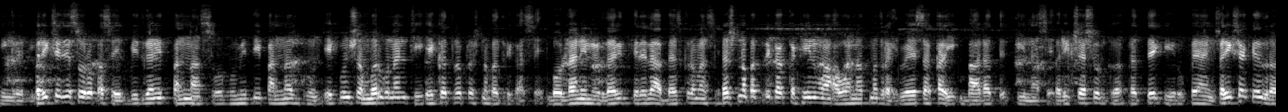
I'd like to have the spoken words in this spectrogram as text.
इंग्रजी. परीक्षेचे स्वरूप असेल बीजगणित पन्नास व भूमिती पन्नास गुण एकूण शंभर गुणांची एकत्र प्रश्नपत्रिका असेल. बोर्डाने निर्धारित केलेला अभ्यासक्रम असेल. प्रश्नपत्रिका कठीण व आव्हानात्मक राहील. वेळ सकाळी बारा ते तीन असेल. परीक्षा शुल्क प्रत्येकी रुपये परीक्षा केंद्र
